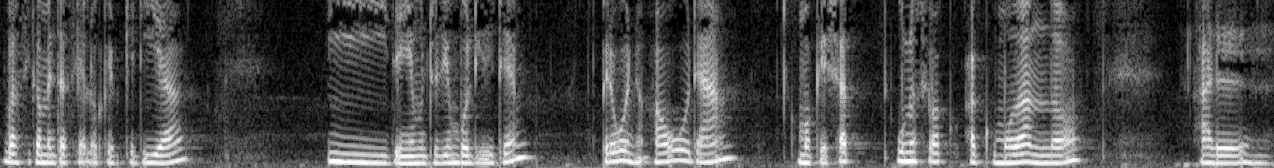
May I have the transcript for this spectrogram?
Básicamente hacía lo que quería y tenía mucho tiempo libre. Pero bueno, ahora como que ya uno se va acomodando al,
